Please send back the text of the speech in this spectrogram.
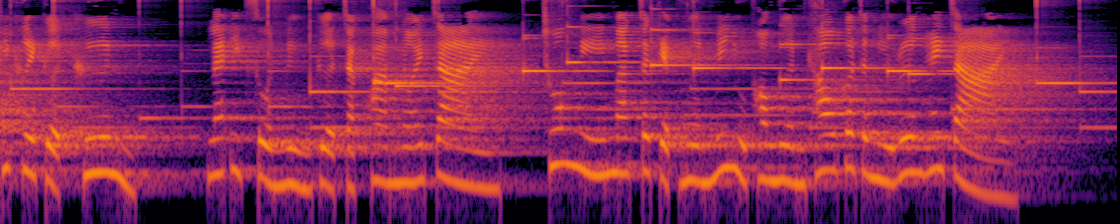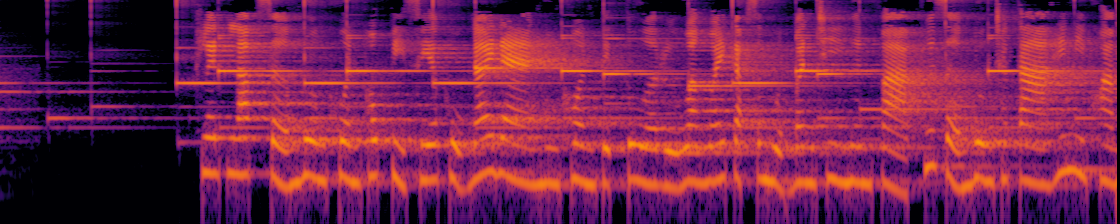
ที่เคยเกิดขึ้น และอีกส่วนหนึ่งเกิดจากความน้อยใจช่วงนี้มักจะเก็บเงินไม่อยู่พอเงินเข้าก็จะมีเรื่องให้จ่าย ล็ดลับเสริมดวงควรพกปีเสียผูกได้แดงมงคลติดตัวหรือวางไว้กับสมุดบัญชีเงินฝากเพื่อเสริมดวงชะตาให้มีความ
